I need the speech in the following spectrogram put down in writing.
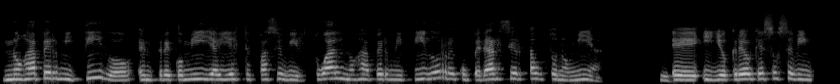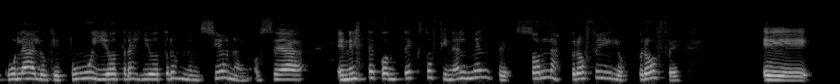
nos ha permitido, entre comillas, y este espacio virtual nos ha permitido recuperar cierta autonomía. Eh, y yo creo que eso se vincula a lo que tú y otras y otros mencionan, o sea, en este contexto finalmente son las profes y los profes eh,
